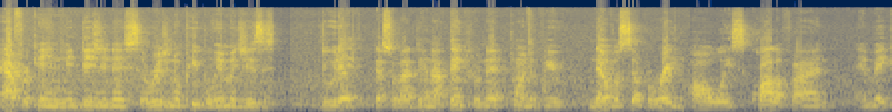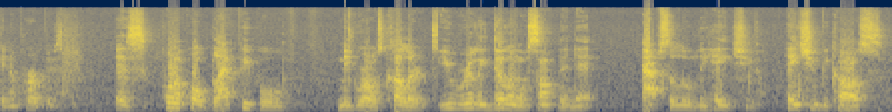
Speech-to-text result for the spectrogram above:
African, indigenous, original people images. Do that. That's what I did. And I think from that point of view, never separating, always qualifying and making a purpose. As quote unquote black people, Negroes, colored, you really dealing with something that absolutely hates you. Hates you because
